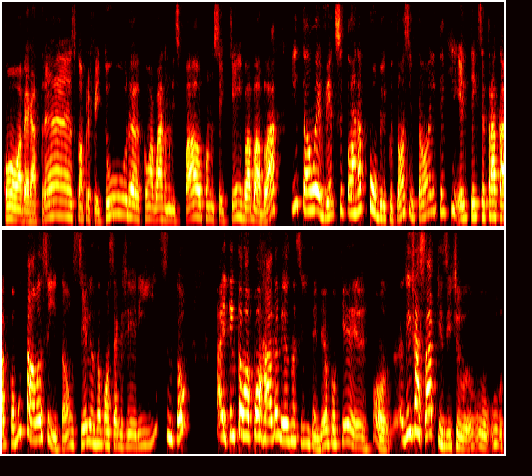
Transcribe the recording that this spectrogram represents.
com a BH Trans, com a prefeitura, com a guarda municipal, com não sei quem, blá blá blá. Então o evento se torna público. Então assim, então ele tem que ele tem que ser tratado como tal assim. Então se eles não conseguem gerir isso, então aí tem que tomar porrada mesmo assim, entendeu? Porque pô, a gente já sabe que existe o, o, o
